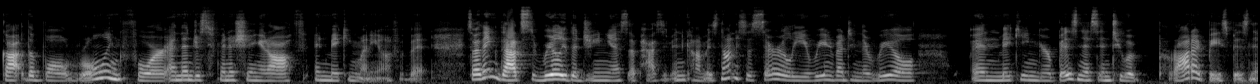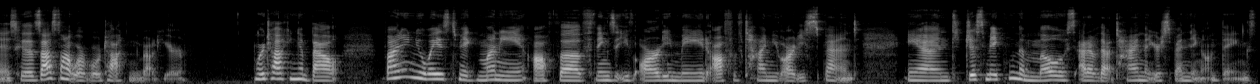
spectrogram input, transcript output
got the ball rolling for and then just finishing it off and making money off of it. So I think that's really the genius of passive income. It's not necessarily reinventing the wheel and making your business into a product based business because that's not what we're talking about here. We're talking about finding new ways to make money off of things that you've already made, off of time you've already spent, and just making the most out of that time that you're spending on things.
